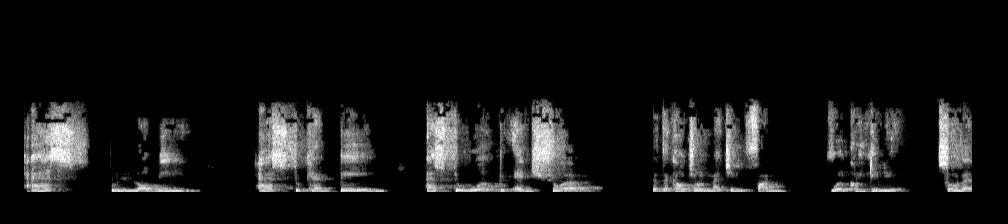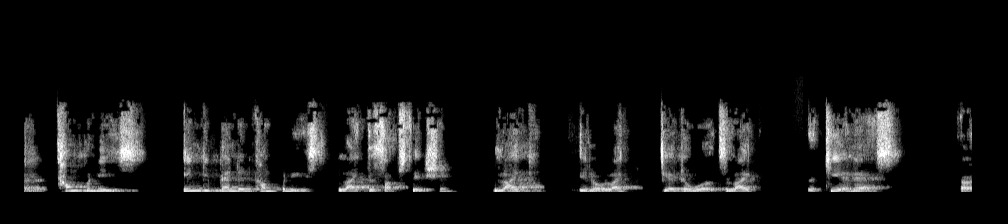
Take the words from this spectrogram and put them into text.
has to lobby, has to campaign, has to work to ensure that the Cultural Matching Fund will continue so that companies, independent companies like the substation, like, you know, like theater works, like the TNS, uh,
